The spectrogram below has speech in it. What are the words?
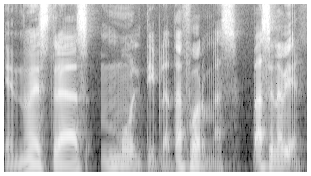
en nuestras multiplataformas. Pásenla bien.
